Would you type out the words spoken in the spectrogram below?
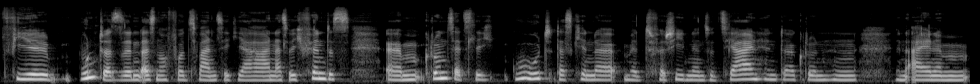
viel bunter sind als noch vor 20 Jahren. Also ich finde es ähm, grundsätzlich gut, dass Kinder mit verschiedenen sozialen Hintergründen in einem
